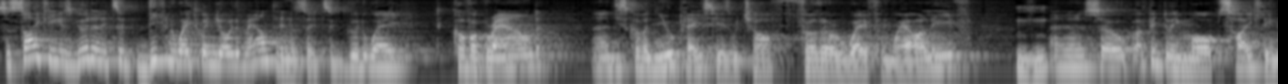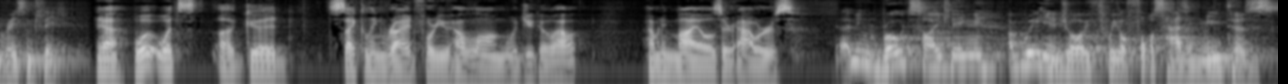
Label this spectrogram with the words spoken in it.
So cycling is good and it's a different way to enjoy the mountains. It's a good way to cover ground, uh, discover new places which are further away from where I live. Mm-hmm. Uh, so I've been doing more cycling recently. Yeah. What, what's a good cycling ride for you? How long would you go out? How many miles or hours? I mean, road cycling, I really enjoy three or four thousand meters.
